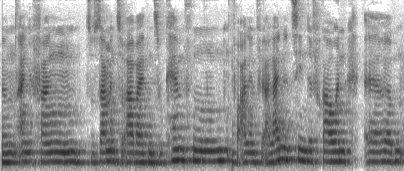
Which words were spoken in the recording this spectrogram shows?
ähm, angefangen, zusammenzuarbeiten, zu kämpfen, vor allem für alleinerziehende Frauen. Ähm,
